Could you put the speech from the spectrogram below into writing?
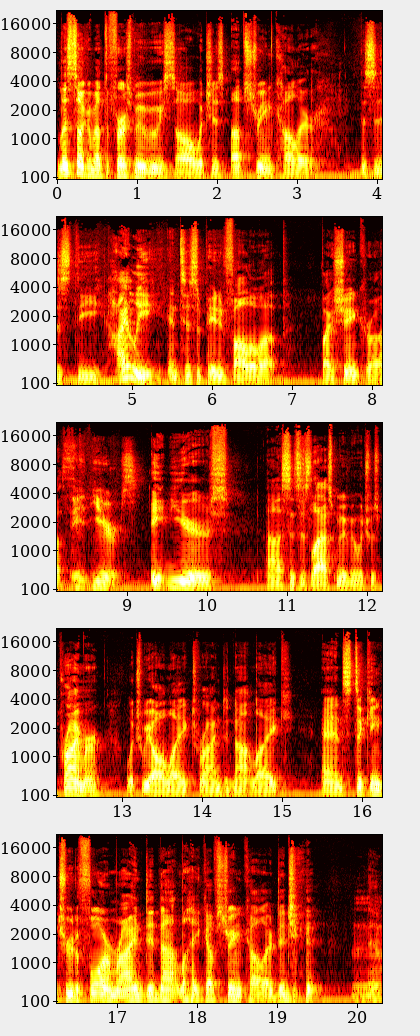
Let's talk about the first movie we saw, which is Upstream Color. This is the highly anticipated follow up by Shane Carruth. Eight years. Eight years uh, since his last movie, which was Primer, which we all liked. Ryan did not like. And sticking true to form, Ryan did not like Upstream Color, did you? no,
